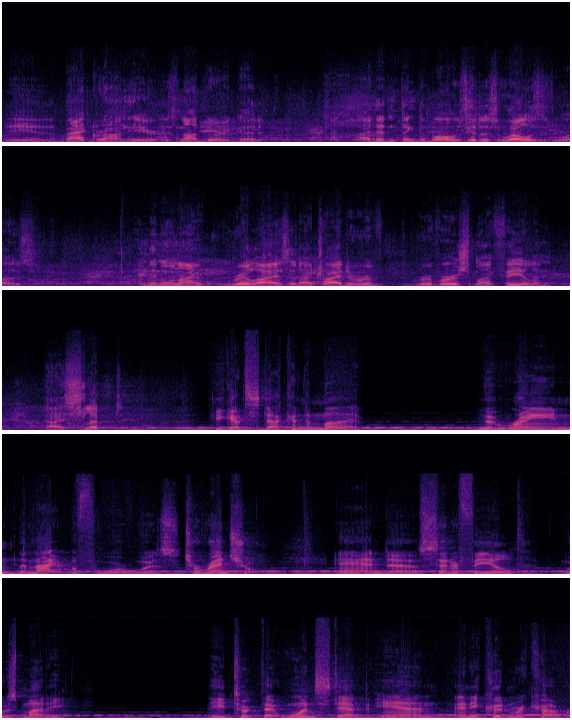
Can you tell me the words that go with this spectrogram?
The, the background here is not very good. I, I, didn't think the ball was hit as well as it was. And then when I realized it, I tried to re reverse my feel and I slipped. He got stuck in the mud. The rain the night before was torrential, and uh, center field was muddy. He took that one step in and he couldn't recover.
